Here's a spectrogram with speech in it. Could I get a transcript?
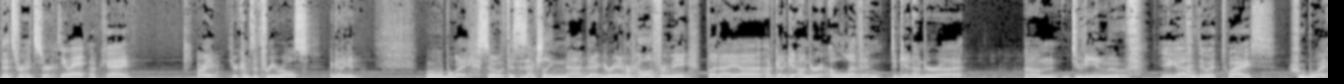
That's right, sir. Do it. Okay. All right, here comes the three rolls. I got to get. Oh boy! So this is actually not that great of a roll for me, but I uh, I've got to get under eleven to get under uh, um, duty and move. You got to do it twice. Whoo boy!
